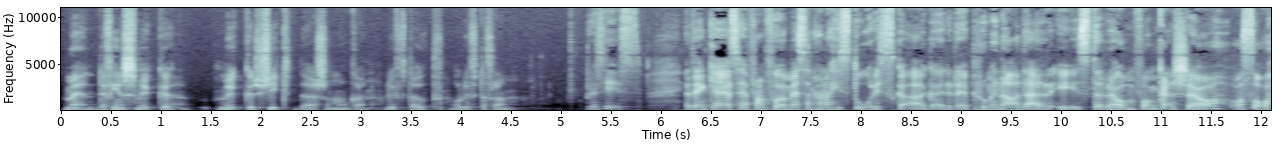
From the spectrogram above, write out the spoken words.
men det finns mycket, mycket skikt där som man kan lyfta upp och lyfta fram. Precis. Jag tänker jag ser framför mig sådana historiska guidade promenader i större omfång kanske och, och så.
